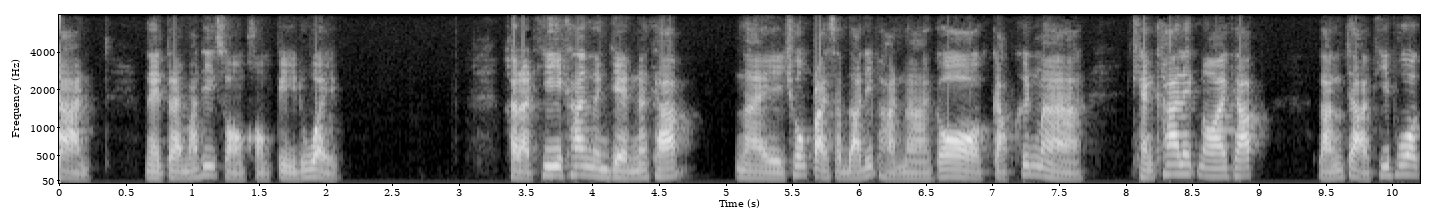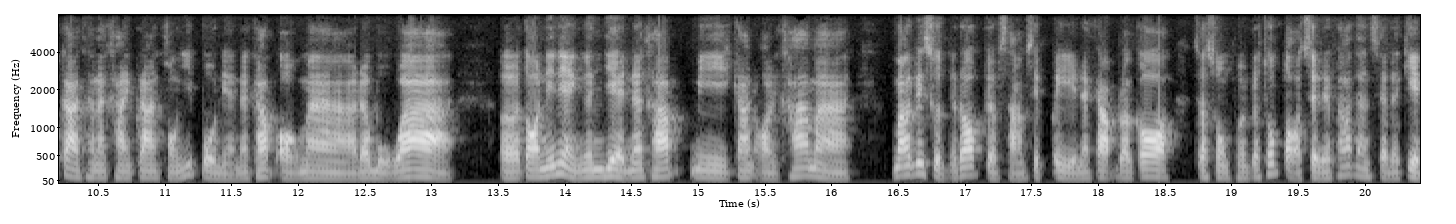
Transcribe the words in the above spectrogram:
การณ์ในไตรมาสที่ 2 ของปีด้วย ขณะที่ค่าเงินเยนนะครับในช่วงปลายสัปดาห์ที่ผ่านมาก็กลับขึ้นมาแข็งค่าเล็กน้อยครับหลังจากที่ผู้ว่าการธนาคารกลางของญี่ปุ่นเนี่ยนะครับออกมาระบุว่าออตอนนี้เนี่ยเงินเยนนะครับมีการอ่อนค่ามา มากที่สุดในรอบเกือบ 30 ปีนะครับแล้วก็จะส่งผลกระทบต่อเสถียรภาพทางเศรษฐกิจ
